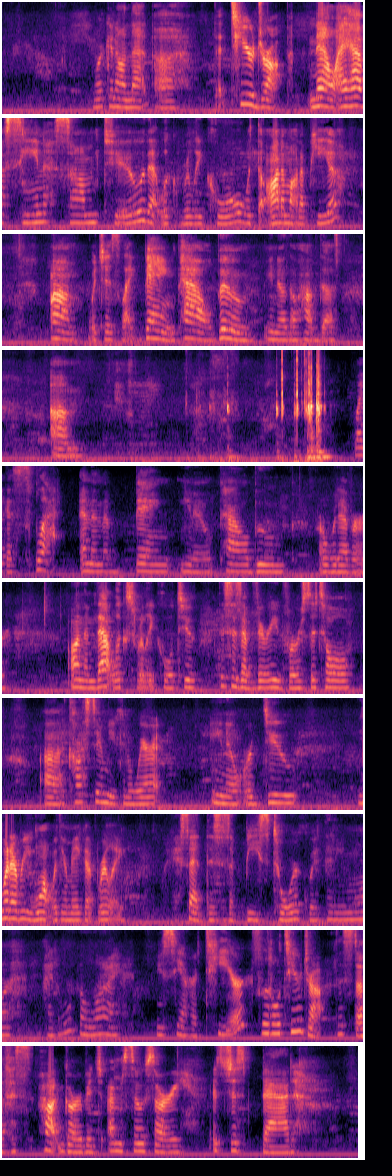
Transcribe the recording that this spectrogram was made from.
working on that uh that teardrop now I have seen some too that look really cool with the onomatopoeia um which is like bang pow boom you know they'll have the um, like a splat and then the bang, you know, pow, boom, or whatever on them. That looks really cool too. This is a very versatile uh, costume. You can wear it, you know, or do whatever you want with your makeup, really. Like I said, this is a beast to work with anymore. I don't know why. You see our tear? It's a little teardrop. This stuff is hot garbage. I'm so sorry. It's just bad.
